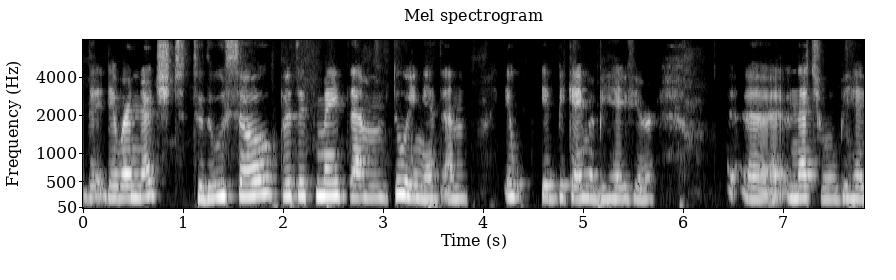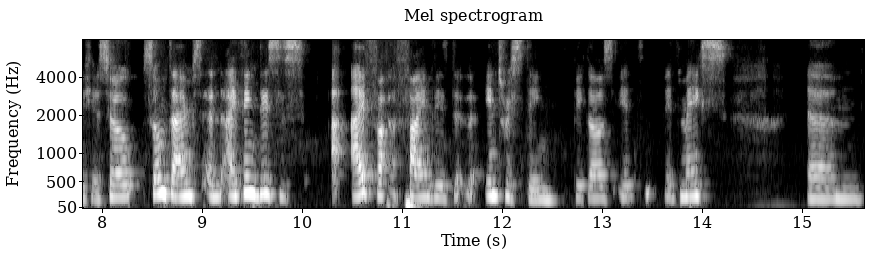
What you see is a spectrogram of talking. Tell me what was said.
they, they were nudged to do so but it made them doing it and it, it became a behavior uh, natural behavior. So sometimes and i think this is I find it interesting because it it makes um,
